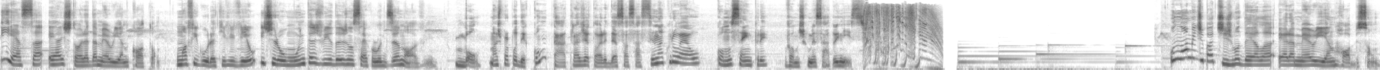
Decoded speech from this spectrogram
E essa é a história da Marianne Cotton, uma figura que viveu e tirou muitas vidas no século XIX. Bom, mas para poder contar a trajetória dessa assassina cruel, como sempre, vamos começar do início. O nome de batismo dela era Mary Ann Robson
